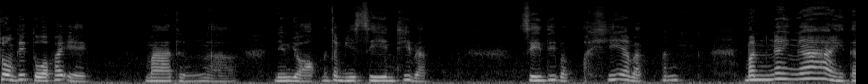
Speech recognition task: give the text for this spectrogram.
ช่วงที่ตัวพระเอกมาถึงนิวยอร์กมันจะมีซีนที่แบบซีนที่แบบเฮียแบบมันมันง่ายๆ แต่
